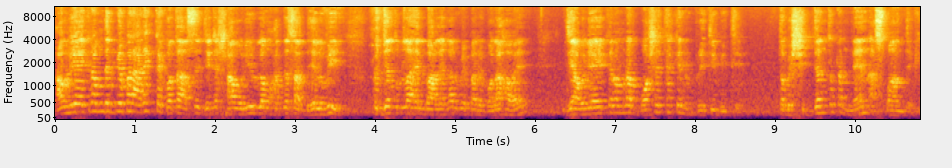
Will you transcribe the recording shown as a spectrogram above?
আউলিয়া ইকরামদের ব্যাপারে আরেকটা কথা আছে, যেটা শাহ অলিউল্লাহ মুহাদ্দিস আল-বালিগার ব্যাপারে বলা হয়। যে আউলিয়া ইকরামরা বসে থাকেন পৃথিবীতে, তবে সিদ্ধান্তটা নেন আসমান থেকে।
